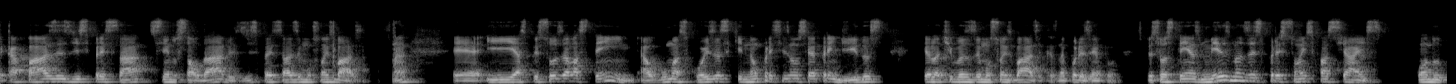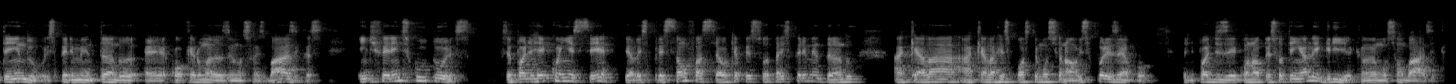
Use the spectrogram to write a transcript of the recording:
capazes de expressar, sendo saudáveis, de expressar as emoções básicas, né? É, e as pessoas elas têm algumas coisas que não precisam ser aprendidas relativas às emoções básicas, né? Por exemplo, as pessoas têm as mesmas expressões faciais quando tendo, experimentando é, qualquer uma das emoções básicas em diferentes culturas. Você pode reconhecer pela expressão facial que a pessoa está experimentando aquela, aquela resposta emocional. Isso, por exemplo, a gente pode dizer quando uma pessoa tem alegria, que é uma emoção básica,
